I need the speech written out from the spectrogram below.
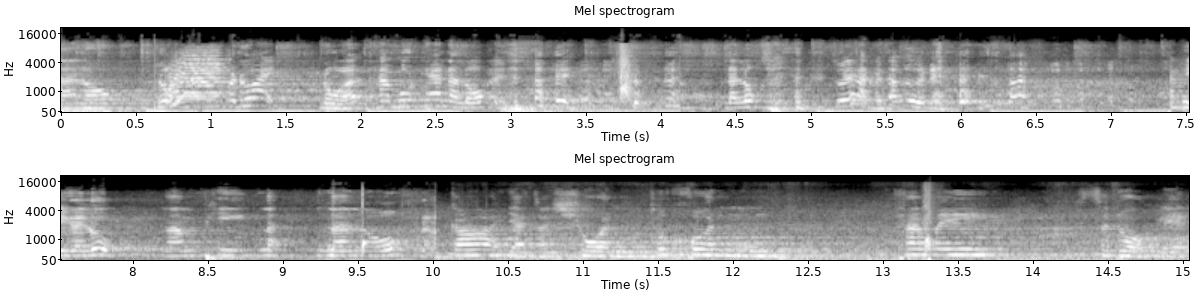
นรกลูกน้ำพริกมาด้วย หนูห้ามพูดแค่นรกเลยใช่นรกช่วยช่วยหันไปทางอื่นหน่อยน้ำพริกอะไรลูก น้ำพริกนรกก็อยากจะชวนทุกคน ถ้าไม่สะดวกเลี้ยง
